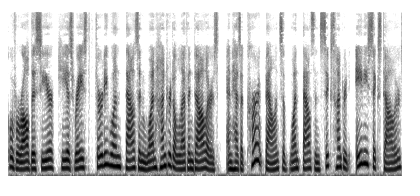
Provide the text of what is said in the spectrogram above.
Overall, this year, he has raised $31,111 and has a current balance of $1,686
